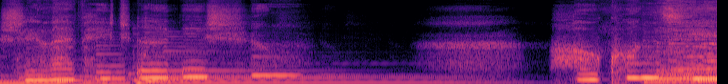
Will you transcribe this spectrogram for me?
谁来陪这一生好光景？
